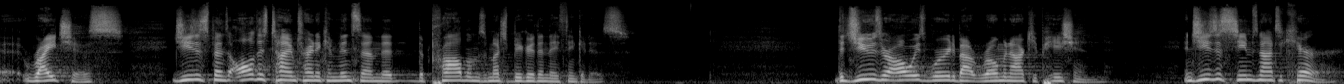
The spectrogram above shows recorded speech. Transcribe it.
uh, righteous, Jesus spends all this time trying to convince them that the problem's much bigger than they think it is. The Jews are always worried about Roman occupation, and Jesus seems not to care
